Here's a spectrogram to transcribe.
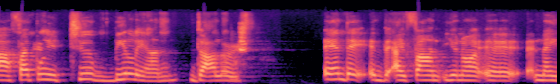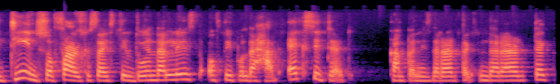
uh, 5.2 billion dollars and, they, and I found, you know, uh, 19 so far because I'm still doing that list of people that have exited companies that are tech, that are tech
